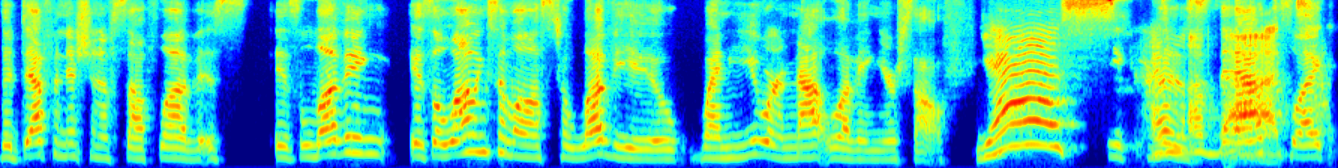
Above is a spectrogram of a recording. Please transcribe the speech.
the definition of self-love is is loving is allowing someone else to love you when you are not loving yourself. Yes because that's that. like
